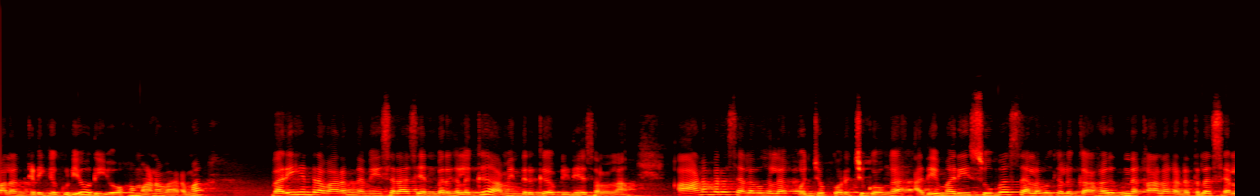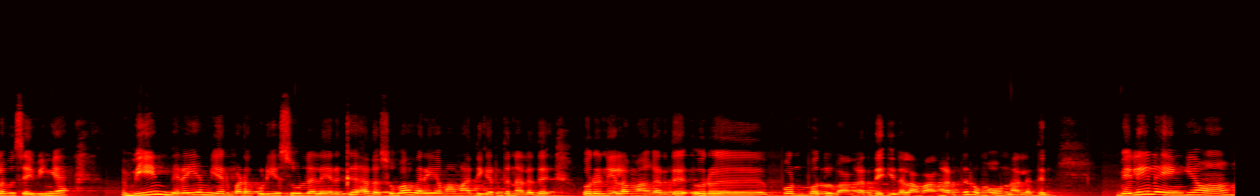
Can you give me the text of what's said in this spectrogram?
பலன் கிடைக்கக்கூடிய ஒரு யோகமான வாரமாக வருகின்ற வாரம் இந்த மேசராசி என்பர்களுக்கு அமைந்திருக்கு அப்படின்னே சொல்லலாம். ஆடம்பர செலவுகளை கொஞ்சம் குறைச்சிக்கோங்க. அதே மாதிரி சுப செலவுகளுக்காக இந்த காலகட்டத்தில் செலவு செய்வீங்க. வீண் விரயம் ஏற்படக்கூடிய சூழ்நிலை இருக்குது அதை சுப விரயமாக மாற்றிக்கிறது நல்லது. ஒரு நிலம் வாங்கிறது ஒரு பொன் பொருள் வாங்கிறது இதெல்லாம் வாங்கிறது ரொம்பவும் நல்லது. வெளியில் எங்கேயும்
